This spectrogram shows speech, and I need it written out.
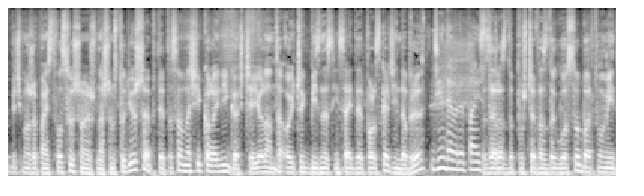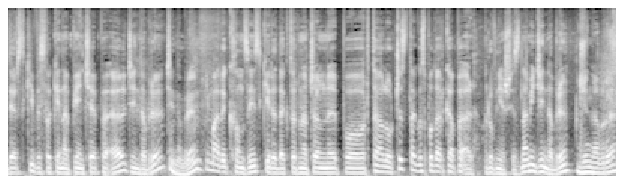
Być może Państwo słyszą już w naszym studiu szepty. To są nasi kolejni goście. Jolanta Ojczyk, Business Insider Polska. Dzień dobry. Dzień dobry Państwu. Zaraz dopuszczę Was do głosu. Bartłomiej Derski, Wysokie Napięcie.pl. Dzień dobry. Dzień dobry. I Marek Hondzyński, redaktor naczelny portalu czystagospodarka.pl. Również jest z nami. Dzień dobry. Dzień dobry.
